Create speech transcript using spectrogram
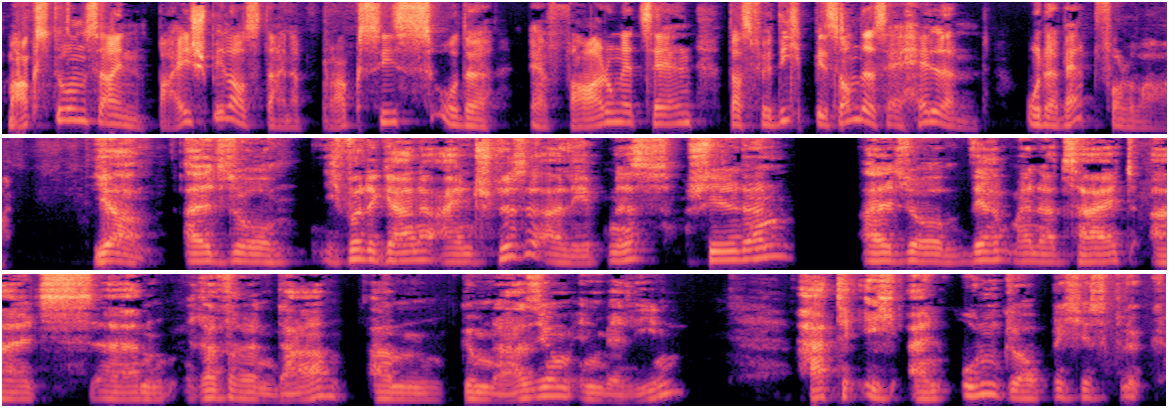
Magst du uns ein Beispiel aus deiner Praxis oder Erfahrung erzählen, das für dich besonders erhellend oder wertvoll war? Ja, also ich würde gerne ein Schlüsselerlebnis schildern, also während meiner Zeit als ähm, Referendar am Gymnasium in Berlin hatte ich ein unglaubliches Glück.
